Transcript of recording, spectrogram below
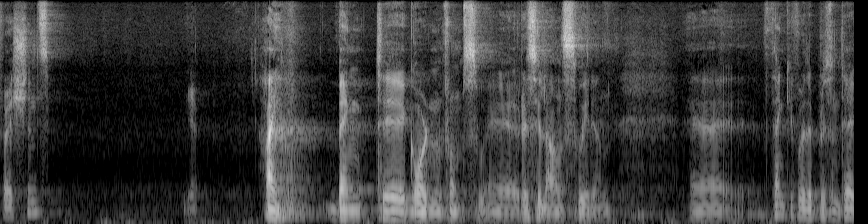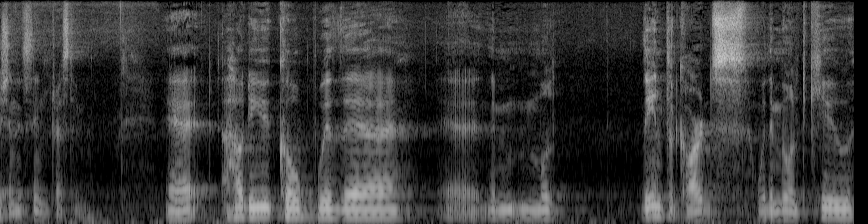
Questions? Hi, Bengt Gordon from uh, Resilans, Sweden. Uh, thank you for the presentation, it's interesting. Uh, how do you cope with the, Intel cards with the multi-queue?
